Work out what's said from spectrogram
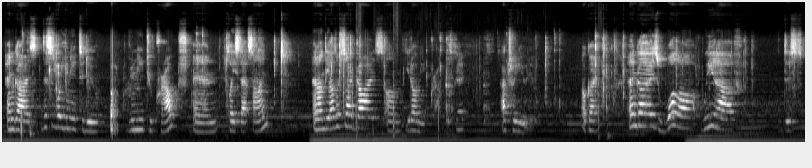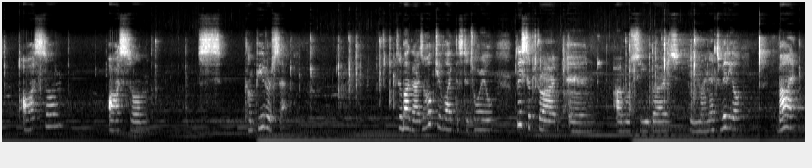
And guys, this is what you need to do. You need to crouch and place that sign. And on the other side, guys, um, you don't need to crouch, okay? Actually, you do. Okay? And guys, voila, we have this awesome, awesome computer set. So bye guys, I hope you liked this tutorial. Please subscribe and I will see you guys in my next video. Bye.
